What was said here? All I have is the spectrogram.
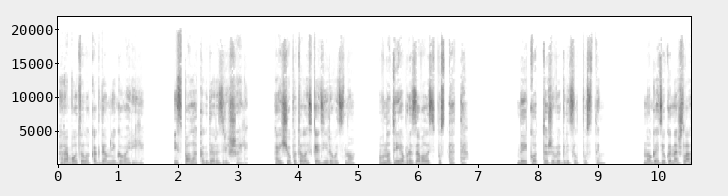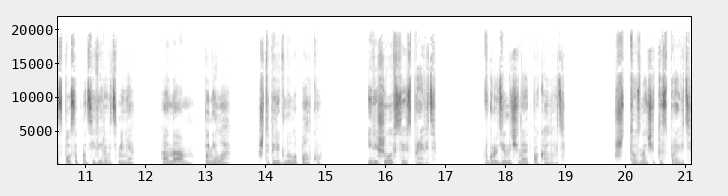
работала, когда мне говорили, и спала, когда разрешали. А еще пыталась кодировать, но внутри образовалась пустота. Да и код тоже выглядел пустым. Но гадюка нашла способ мотивировать меня. Она поняла, что перегнула палку, и решила все исправить. В груди начинает покалывать. Что значит «исправить»?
